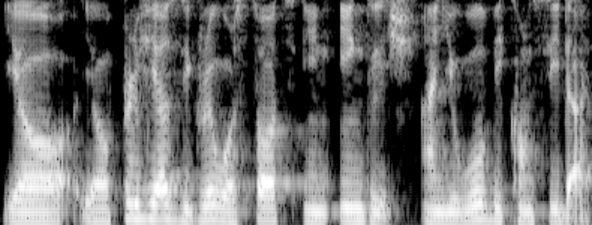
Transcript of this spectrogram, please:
your, your previous degree was taught in English and you will be considered.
